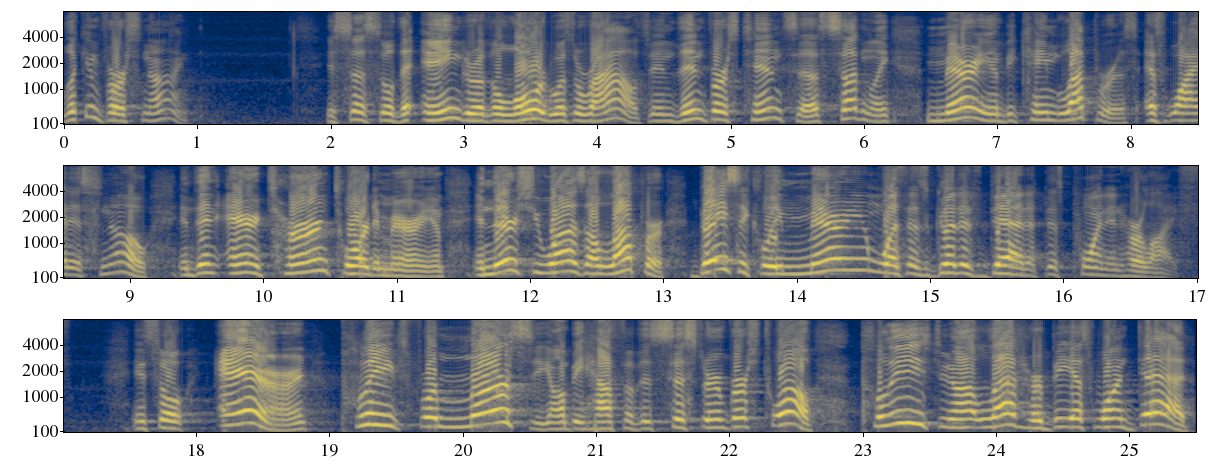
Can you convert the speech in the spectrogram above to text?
Look in verse 9. It says, So the anger of the Lord was aroused. And then verse 10 says, Suddenly Miriam became leprous, as white as snow. And then Aaron turned toward Miriam, and there she was, a leper. Basically, Miriam was as good as dead at this point in her life. And so Aaron pleads for mercy on behalf of his sister in verse 12. Please do not let her be as one dead,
